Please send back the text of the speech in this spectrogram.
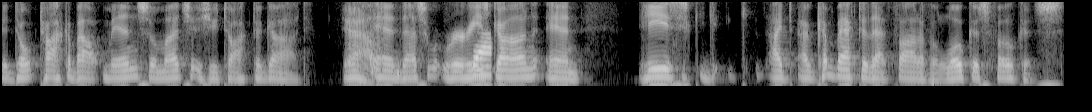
uh, don't talk about men so much as you talk to God. Yeah. And that's where he's Yeah. gone. And he's, I, I come back to that thought of a locus focus.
